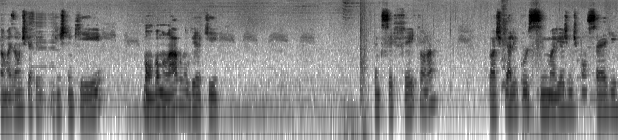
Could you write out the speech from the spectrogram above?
Não, mas aonde é que a gente tem que ir? Bom, vamos lá, vamos ver aqui. Tem que ser feito, né? Eu acho que ali por cima ali a gente consegue.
